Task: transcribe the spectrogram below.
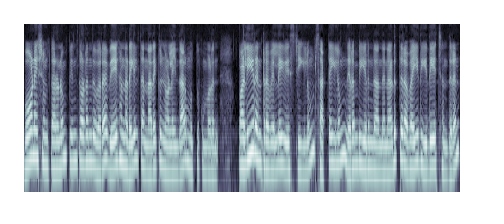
புவனேஷும் தருணும் பின்தொடர்ந்து வர வேக நடையில் தன் அறைக்குள் நுழைந்தார் முத்துக்குமரன். பளீர் என்ற வெள்ளை வேஷ்டியிலும் சட்டையிலும் நிரம்பியிருந்த அந்த நடுத்தர வயது இதயச்சந்திரன்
